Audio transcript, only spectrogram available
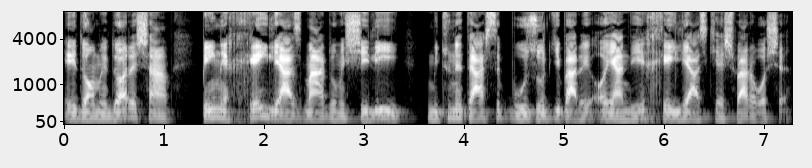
ادامه دارشم بین خیلی از مردم شیلی می‌تونه درس بزرگی برای آینده خیلی از کشورها باشه.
